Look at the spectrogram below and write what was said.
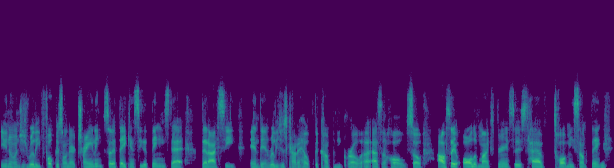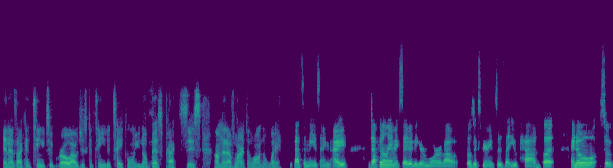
you know and just really focus on their training so that they can see the things that that i see and then really just kind of help the company grow uh, as a whole. So i'll say all of my experiences have taught me something mm-hmm. and as i continue to grow i'll just continue to take on you know best practices um, that i've learned along the way. That's amazing. I definitely am excited to hear more about those experiences that you've had but I know, so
